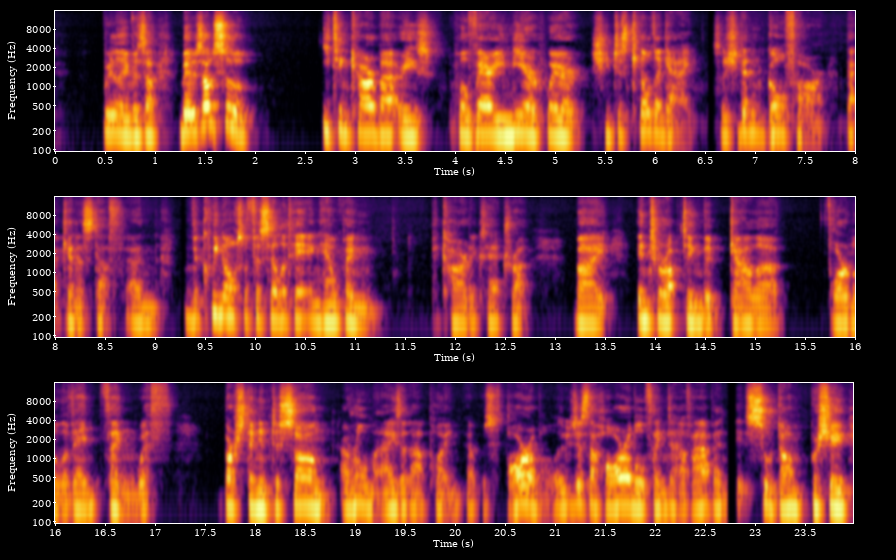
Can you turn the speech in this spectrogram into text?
really bizarre. But it was also eating car batteries while very near where she just killed a guy. So she didn't go far, that kind of stuff. And the Queen also facilitating, helping Picard, etc., by interrupting the gala formal event thing with bursting into song. I roll my eyes at that point. It was horrible. It was just a horrible thing to have happen. It's so dumb. Where she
